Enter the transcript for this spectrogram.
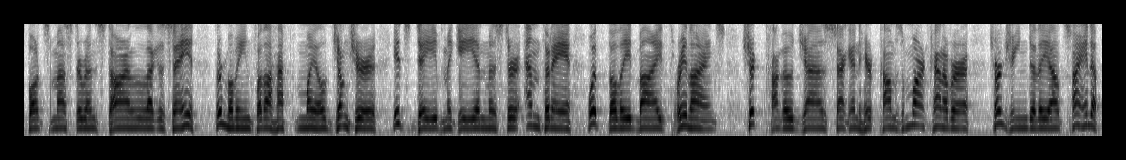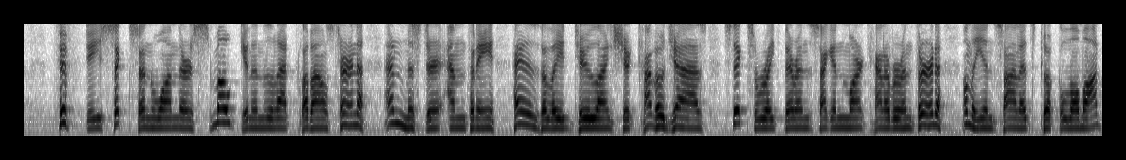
Sportsmaster and Star Legacy. They're moving for the half mile juncture. It's Dave McGee and Mr. Anthony with the lead by three lengths. Chicago Jazz second. Here comes Mark Hanover charging to the outside. 56 and 1. They're smoking into that clubhouse turn. And Mr. Anthony has the lead two lengths. Chicago Jazz sticks right there in second. Mark Hanover in third. On the inside, it's Cook Lomont.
